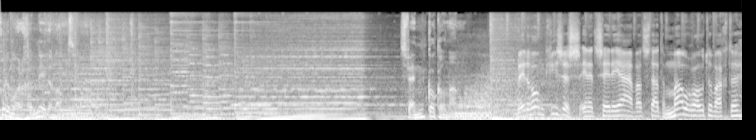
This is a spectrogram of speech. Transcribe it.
Goedemorgen Nederland. Sven Kokkelman. Wederom crisis in het CDA. Wat staat Mauro te wachten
